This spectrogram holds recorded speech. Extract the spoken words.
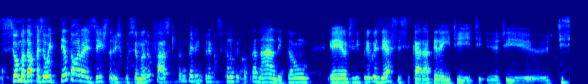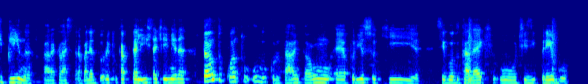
Se eu mandar fazer 80 horas extras por semana, eu faço aqui para não perder o emprego, porque eu não vou encontrar nada. Então, é, o desemprego exerce esse caráter aí de, de, de, disciplina para a classe trabalhadora que o capitalista admira tanto quanto o lucro, tá? Então, é por isso que, segundo Kalec, o desemprego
